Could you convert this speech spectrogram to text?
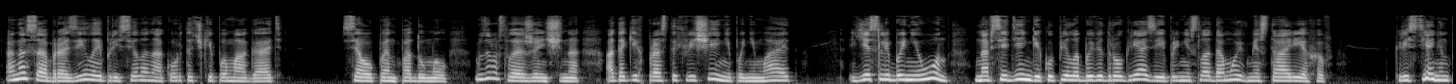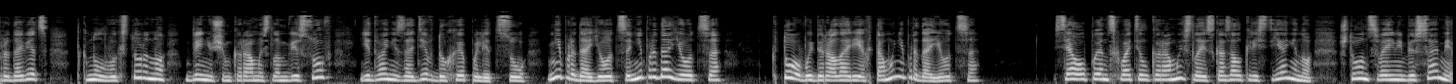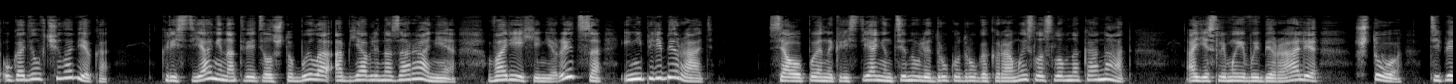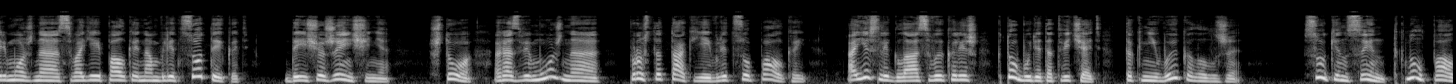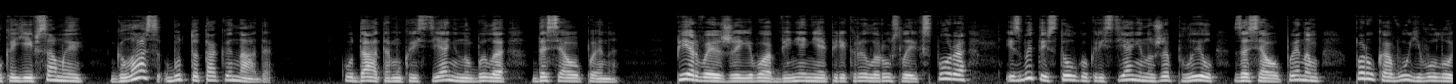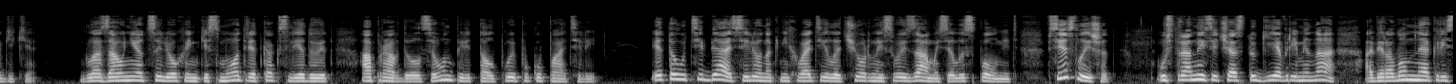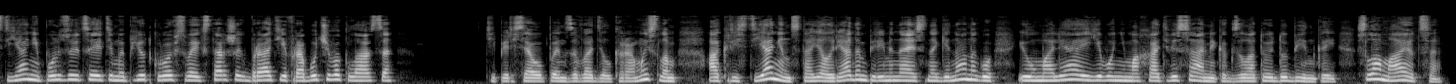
Она сообразила и присела на корточки помогать. Сяо Пен подумал, взрослая женщина, а таких простых вещей не понимает. Если бы не он, на все деньги купила бы ведро грязи и принесла домой вместо орехов — Крестьянин-продавец ткнул в их сторону длиннющим коромыслом весов, едва не задев Духе по лицу. «Не продается, не продается! Кто выбирал орех, тому не продается!» Сяо Пен схватил коромысло и сказал крестьянину, что он своими бесами угодил в человека. Крестьянин ответил, что было объявлено заранее «в орехи не рыться и не перебирать». Сяо Пен и крестьянин тянули друг у друга коромысло, словно канат. «А если мы и выбирали, что, Теперь можно своей палкой нам в лицо тыкать? Да еще женщине. Что, разве можно просто так ей в лицо палкой? А если глаз выколешь, кто будет отвечать? Так не выколол же. Сукин сын ткнул палкой ей в самый глаз, будто так и надо. Куда тому крестьянину было до Сяо Пена? Первое же его обвинение перекрыло русло их спора, избытый с толку крестьянин уже плыл за Сяо Пеном по рукаву его логики. Глаза у нее целехоньки, смотрят как следует, оправдывался он перед толпой покупателей. «Это у тебя селенок не хватило черный свой замысел исполнить. Все слышат? У страны сейчас тугие времена, а вероломные крестьяне пользуются этим и пьют кровь своих старших братьев рабочего класса». Теперь Сяо Пен завладел коромыслом, а крестьянин стоял рядом, переминаясь ноги на ногу и умоляя его не махать весами, как золотой дубинкой. «Сломаются».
